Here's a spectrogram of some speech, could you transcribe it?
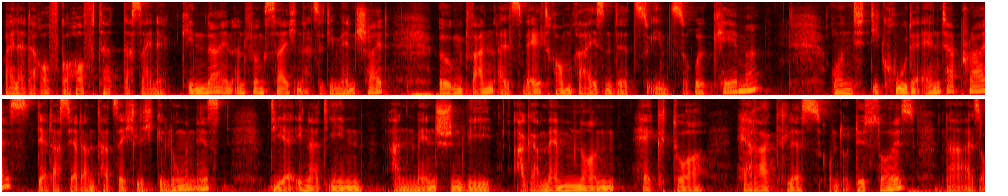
weil er darauf gehofft hat, dass seine Kinder, in Anführungszeichen, also die Menschheit, irgendwann als Weltraumreisende zu ihm zurückkäme und die der Enterprise, der das ja dann tatsächlich gelungen ist, die erinnert ihn an Menschen wie Agamemnon, Hektor, Herakles und Odysseus, also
